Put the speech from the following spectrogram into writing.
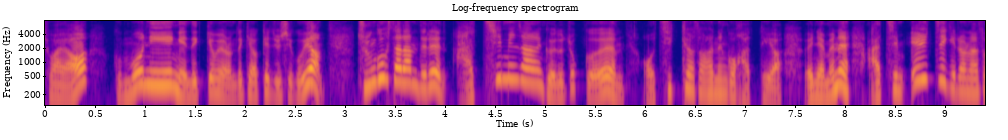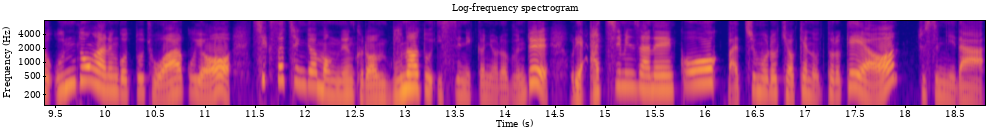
좋아요. 굿모닝의 느낌을 여러분들 기억해 주시고요. 중국 사람들은 아침 인사는 그래도 조금 어, 지켜서 하는 것 같아요. 왜냐면은 아침 일찍 일어나서 운동하는 것도 좋아하고요. 식사 챙겨 먹는 그런 문화도 있으니까 여러분들 우리 아침 인사는 꼭 맞춤으로 기억해 놓도록 해요. 좋습니다.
